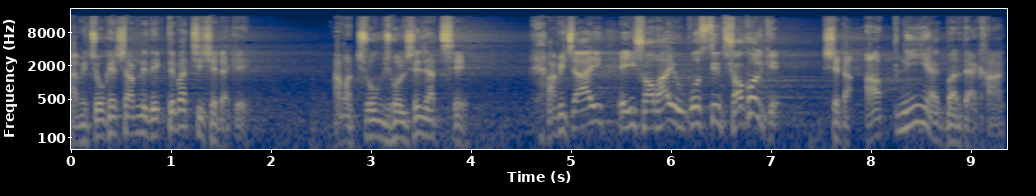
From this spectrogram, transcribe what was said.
আমি চোখের সামনে দেখতে পাচ্ছি সেটাকে। আমার চোখ ঝলসে যাচ্ছে। আমি চাই এই সভায় উপস্থিত সকলকে সেটা আপনি একবার দেখান।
